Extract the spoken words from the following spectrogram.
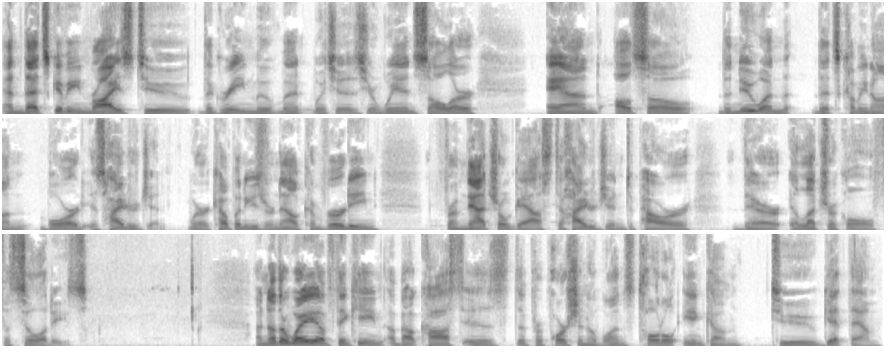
And that's giving rise to the green movement, which is your wind, solar, and also the new one that's coming on board is hydrogen, where companies are now converting from natural gas to hydrogen to power their electrical facilities. Another way of thinking about cost is the proportion of one's total income to get them.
